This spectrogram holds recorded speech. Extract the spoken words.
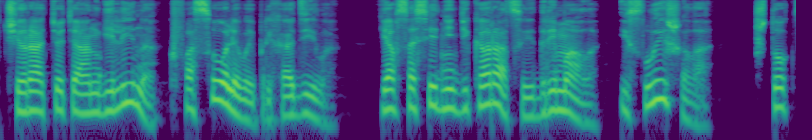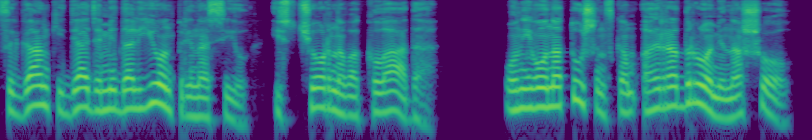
Вчера тетя Ангелина к Фасолевой приходила. Я в соседней декорации дремала и слышала, что к цыганке дядя медальон приносил из черного клада. Он его на Тушинском аэродроме нашел.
